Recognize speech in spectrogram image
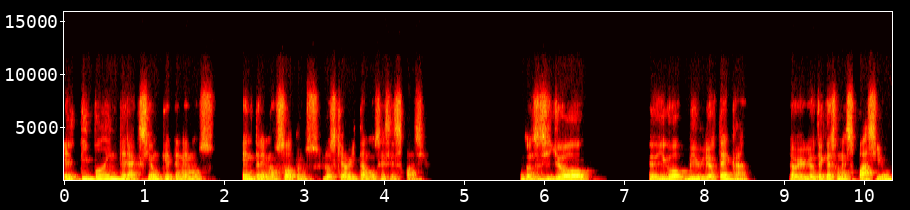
el tipo de interacción que tenemos entre nosotros, los que habitamos ese espacio. Entonces, si yo te digo biblioteca, la biblioteca es un espacio,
